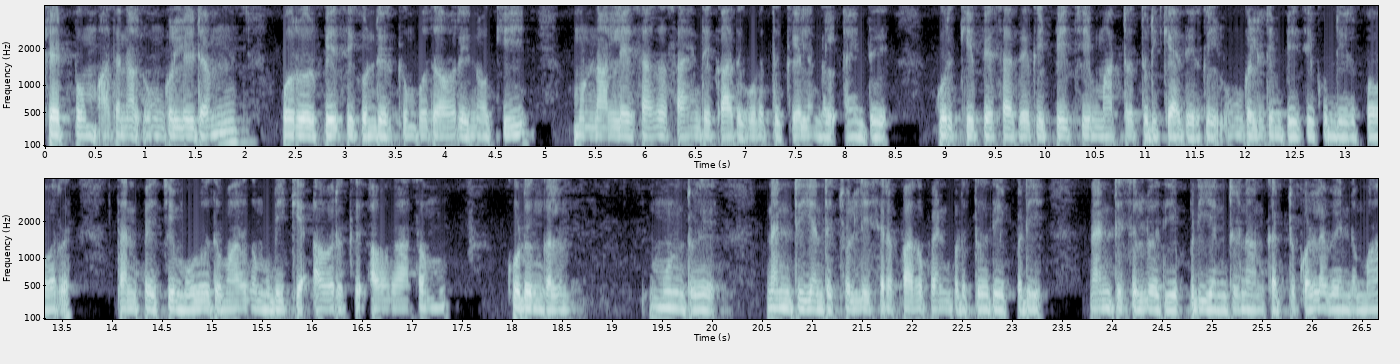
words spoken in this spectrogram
கேட்போம். அதனால் உங்களிடம் ஒருவர் பேசி கொண்டிருக்கும் போது அவரை நோக்கி முன்னால் லேசாக சாய்ந்து காது கொடுத்து கேளுங்கள். ஐந்து. குறுக்கே பேசாதீர்கள் பேச்சை மாற்ற துடிக்காதீர்கள். உங்களிடம் பேசி கொண்டிருப்பவர் தன் பேச்சை முழுவதுமாக முடிக்க அவருக்கு அவகாசம் கொடுங்கள். மூன்று நன்றி என்று சொல்லி சிறப்பாக பயன்படுத்துவது எப்படி? நன்றி சொல்வது எப்படி என்று நான் கற்றுக்கொள்ள வேண்டுமா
